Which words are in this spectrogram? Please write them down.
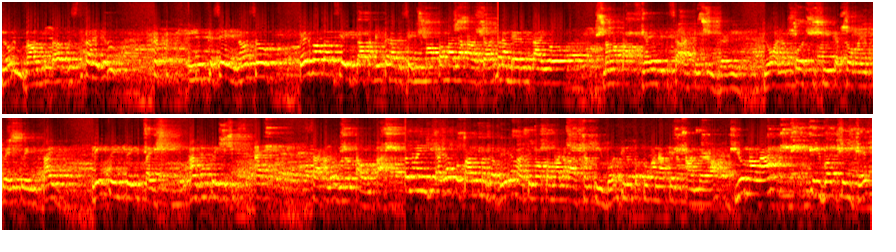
No? Bagong tapos tayo. Init kasi, no? So, pero mga eh, ipapakita natin sa inyo mga pamalakasan na meron tayo mga paps ngayon dito sa ating aviary. No, alam ko, sisikat to ngayon 2025, late 2025 hanggang 26 at sa kalaunan ng taon pa. Sa mga hindi alam kung paano mag-avail ang ating mga pamalakasang ibon, tinututukan natin ng camera, yung mga ibon cases,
